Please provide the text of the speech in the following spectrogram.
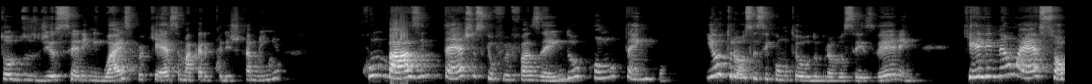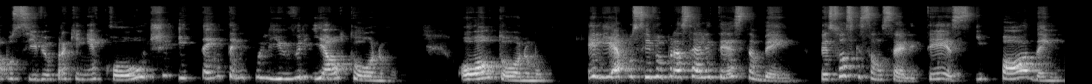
todos os dias serem iguais, porque essa é uma característica minha com base em testes que eu fui fazendo com o tempo. E eu trouxe esse conteúdo para vocês verem que ele não é só possível para quem é coach e tem tempo livre e autônomo ou autônomo. Ele é possível para CLTs também. Pessoas que são CLTs e podem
